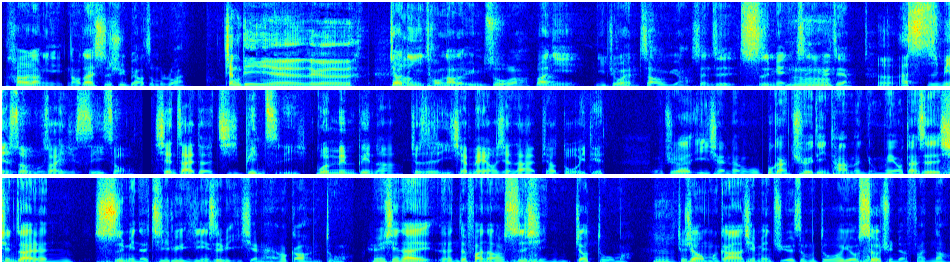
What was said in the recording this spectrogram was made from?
它会让你脑袋思绪不要这么乱，降低你的这个降低你头脑的运作啦，不然你你就会很躁郁啊，甚至失眠也是因为这样。嗯，那、失眠算不算也是一种现在的疾病之一？文明病啊，就是以前没有，现在比较多一点。我觉得以前人我不敢确定他们有没有，但是现在人失眠的几率一定是比以前人还要高很多，因为现在人的烦恼事情比较多嘛。嗯，就像我们刚刚前面举了这么多，有社群的烦恼、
